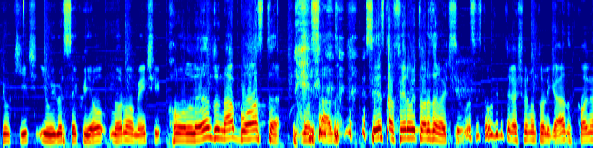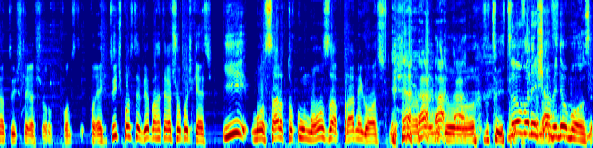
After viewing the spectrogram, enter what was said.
de um kit e o Igor Seco e eu normalmente rolando na bosta, moçada. Sexta-feira, 8 horas da noite. Se vocês estão ouvindo o Tega Show e não estão ligados, colhem na Twitch Tega Show. É twitch.tv barra Tega Show Podcast. E, moçada, tô com Monza pra negócio. Me chama na do, do Twitter. Não vou deixar É vender o Monza.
